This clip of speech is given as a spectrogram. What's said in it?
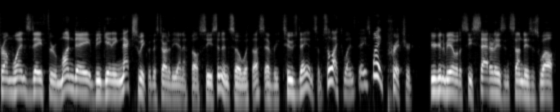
from Wednesday through Monday, beginning next week with the start of the NFL season. And so, with us every Tuesday and some select Wednesdays, Mike Pritchard. You're going to be able to see Saturdays and Sundays as well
